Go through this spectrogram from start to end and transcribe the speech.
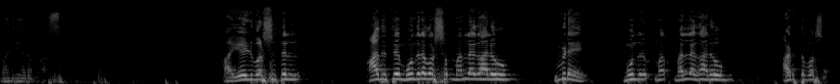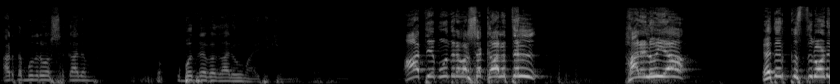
മണിയറവാസം. ആ ഏഴ് വർഷത്തിൽ ആദ്യത്തെ മൂന്നര വർഷം നല്ല കാലവും ഇവിടെ മൂന്നര നല്ല കാലവും അടുത്ത വർഷം അടുത്ത മൂന്നര വർഷക്കാലം ഉപദ്രവകാലവുമായിരിക്കും. ആദ്യ മൂന്നര വർഷക്കാലത്തിൽ ഹലലൂയ എതിർ ക്രിസ്തുവിനോട്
